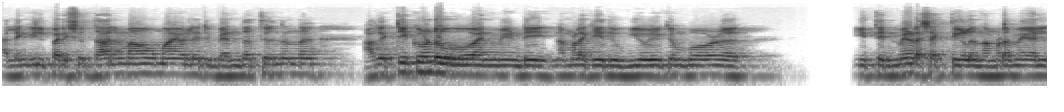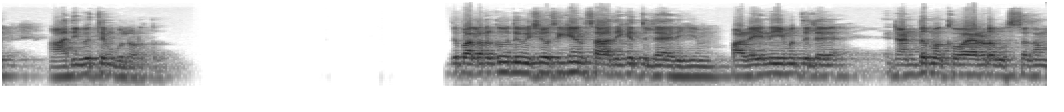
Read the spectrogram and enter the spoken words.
അല്ലെങ്കിൽ പരിശുദ്ധാത്മാവുമായുള്ള ഒരു ബന്ധത്തിൽ നിന്ന് അകറ്റിക്കൊണ്ടു പോകാൻ വേണ്ടി നമ്മളൊക്കെ ഇത് ഉപയോഗിക്കുമ്പോൾ ഈ തിന്മയുടെ ശക്തികൾ നമ്മുടെ മേൽ ആധിപത്യം പുലർത്തും. ഇത് പലർക്കും ഇത് വിശ്വസിക്കാൻ സാധിക്കത്തില്ലായിരിക്കും. പഴയ നിയമത്തിലെ രണ്ട് മക്കവാരുടെ പുസ്തകം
